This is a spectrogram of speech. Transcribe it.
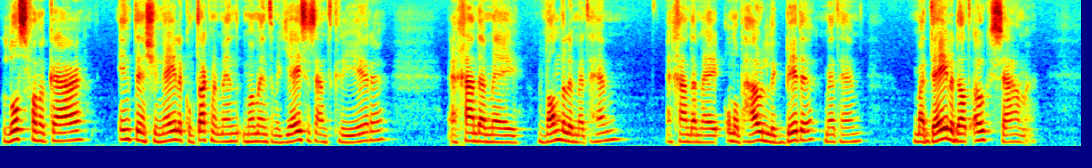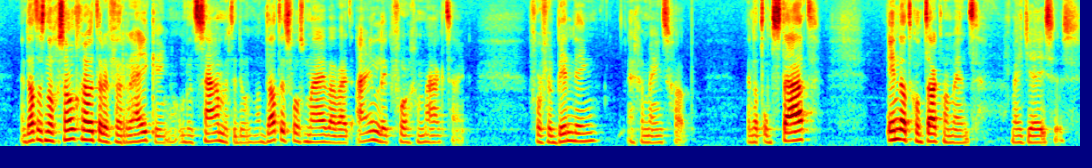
los van elkaar intentionele contactmomenten met Jezus aan het creëren. En gaan daarmee wandelen met Hem. En gaan daarmee onophoudelijk bidden met Hem. Maar delen dat ook samen. En dat is nog zo'n grotere verrijking om dat samen te doen. Want dat is volgens mij waar we uiteindelijk voor gemaakt zijn. Voor verbinding en gemeenschap. En dat ontstaat in dat contactmoment met Jezus.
